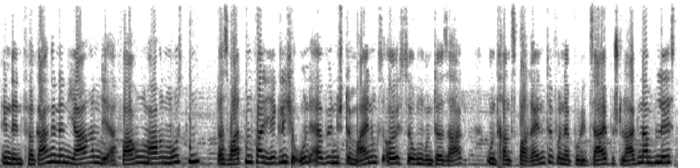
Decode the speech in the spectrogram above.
in, den vergangenen Jahren die Erfahrung machen mussten, dass Vattenfall jegliche unerwünschte Meinungsäußerung untersagt und Transparente von der Polizei beschlagnahmen lässt,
